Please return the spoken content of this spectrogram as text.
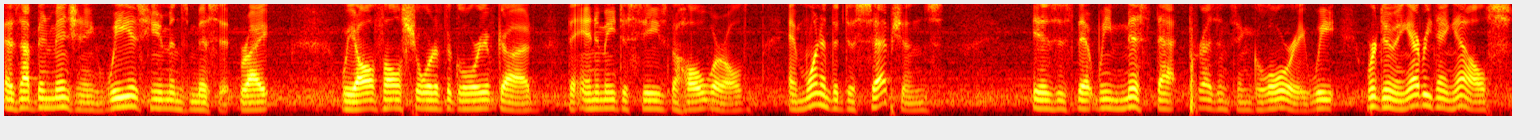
as I've been mentioning, we as humans miss it, right? We all fall short of the glory of God. The enemy deceives the whole world. And one of the deceptions is, is that we miss that presence and glory. We, we're doing everything else,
